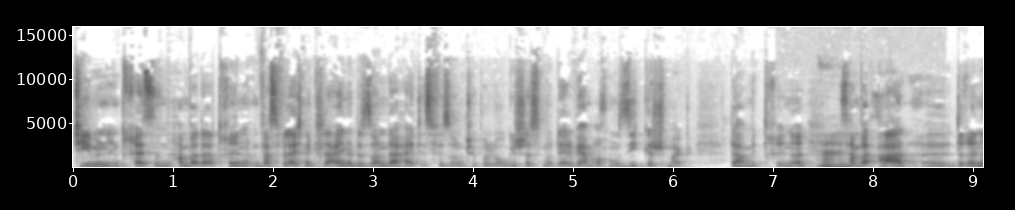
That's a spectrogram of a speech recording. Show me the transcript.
Themeninteressen haben wir da drin. Und was vielleicht eine kleine Besonderheit ist für so ein typologisches Modell, wir haben auch Musikgeschmack damit drin. Mhm. Das haben wir A äh, drin,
